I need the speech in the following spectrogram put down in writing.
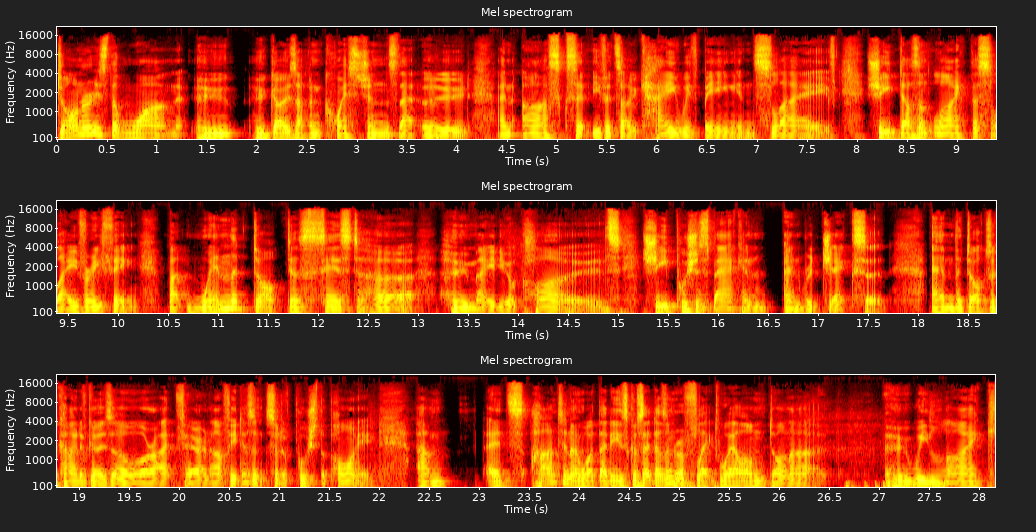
Donna is the one who who goes up and questions that Ood and asks it if it's okay with being enslaved. She doesn't like the slavery thing, but when the doctor says to her, "Who made your clothes?" she pushes back and and rejects it. And the doctor kind of goes, "Oh, all right, fair enough." He doesn't sort of push the point. Um, it's hard to know what that is because that doesn't reflect well on Donna who we like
